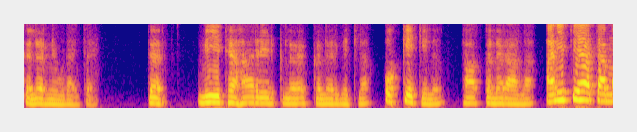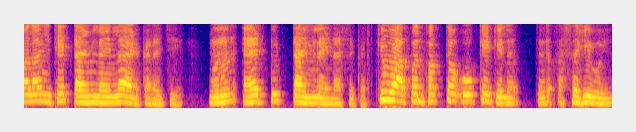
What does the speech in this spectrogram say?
कलर निवडायचा आहे. तर मी इथे हा रेड कलर कलर घेतला. ओके केलं. हा कलर आला. आणि ते आता मला इथे टाइमलाईनला ऍड करायचे म्हणून ऍड टू टाइमलाईन असं कर. किंवा आपण फक्त ओके केलं तर असंही होईल.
